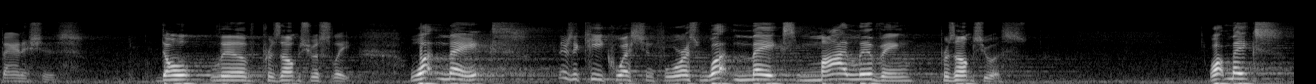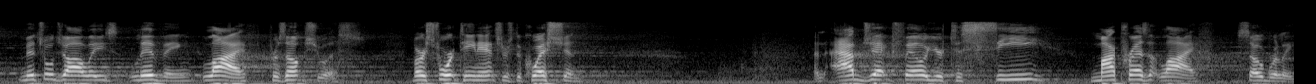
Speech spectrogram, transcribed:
vanishes. Don't live presumptuously. What makes, there's a key question for us, what makes my living presumptuous? What makes Mitchell Jolly's living life presumptuous? Verse 14 answers the question an abject failure to see my present life soberly.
